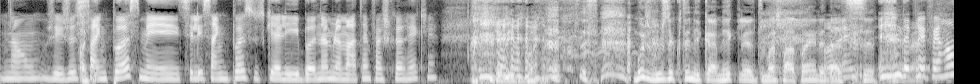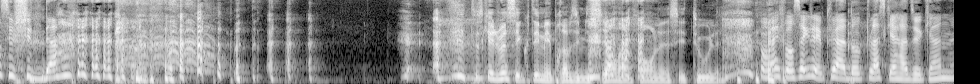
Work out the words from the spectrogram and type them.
Non, j'ai juste. 5 postes, mais c'est les 5 postes où il y a les bonhommes le matin, que je suis correcte, là. Moi, je veux juste écouter mes comics le dimanche matin, le Ouais. De préférence où je suis dedans. Tout ce que je veux, c'est écouter mes propres émissions, dans le fond, là. C'est tout, là. ouais, c'est pour ça que j'avais plus à d'autres places que Radio Can. là.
